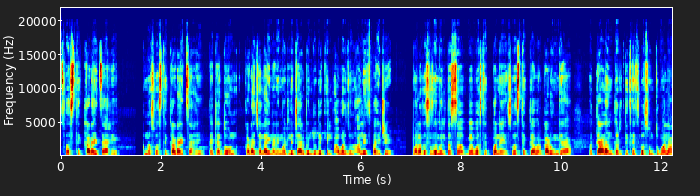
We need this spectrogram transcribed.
स्वस्तिक काढायचं आहे. पूर्ण स्वस्तिक काढायचं आहे. त्याच्या दोन कडाच्या लाईन आणि मधले चार बिंदू देखील आवर्जून आलेच पाहिजे. तुम्हाला जसं जमेल तसं व्यवस्थितपणे स्वस्तिक त्यावर काढून घ्या व त्यानंतर तिथेच बसून तुम्हाला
